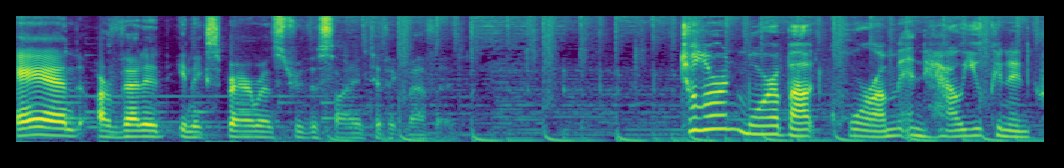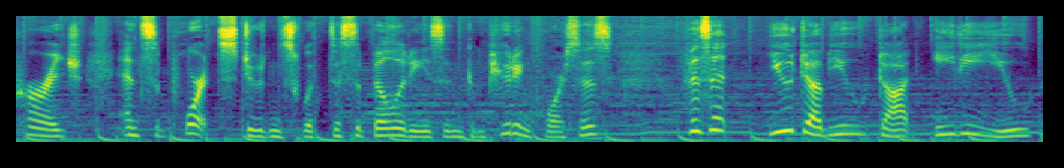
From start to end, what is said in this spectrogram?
and are vetted in experiments through the scientific method. To learn more about Quorum and how you can encourage and support students with disabilities in computing courses, visit uw.edu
